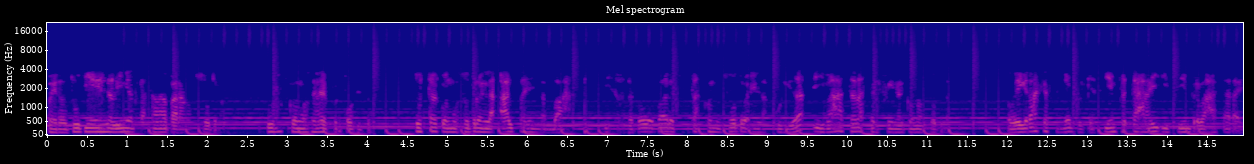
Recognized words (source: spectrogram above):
pero tú tienes la línea trazada para nosotros. Tú conoces el propósito. Tú estás con nosotros en las altas y en las bajas. Y sobre todo, Padre, tú estás con nosotros en la oscuridad y vas a estar hasta el final con nosotros. Te doy gracias, Señor, porque siempre estás ahí y siempre vas a estar ahí.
